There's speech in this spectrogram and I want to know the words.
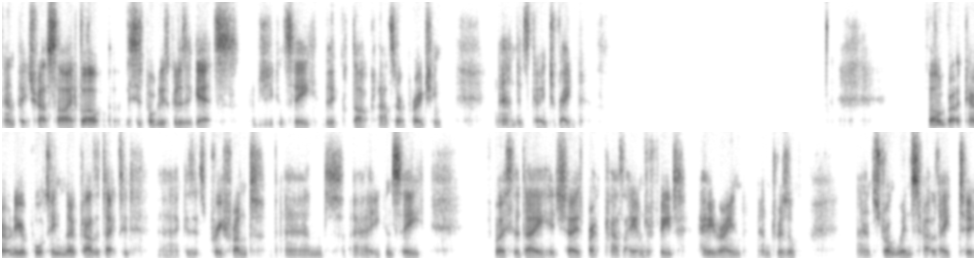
And the picture outside, well, this is probably as good as it gets. As you can see, the dark clouds are approaching and it's going to rain. Farnborough are currently reporting no clouds detected because uh, it's pre-front and uh, you can see most of the day it shows broken clouds at 800 feet, heavy rain and drizzle and strong winds throughout the day too.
